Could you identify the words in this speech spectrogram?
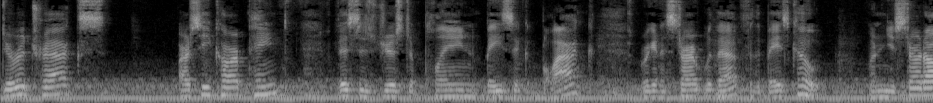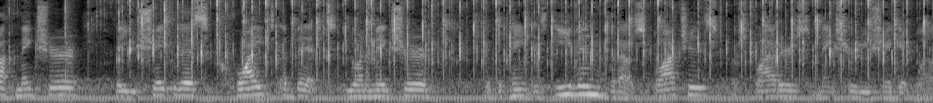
Duratrax RC car paint. This is just a plain basic black. We're gonna start with that for the base coat. When you start off, make sure that you shake this quite a bit. You wanna make sure that the paint is even without splotches or splatters. Make sure you shake it well.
